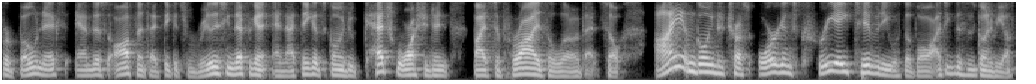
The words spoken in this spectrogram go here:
for Bo Nix and this offense. I think it's really significant, and I think it's going to catch Washington by surprise a little bit. So I am going to trust Oregon's creativity with the ball. I think this is going to be a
